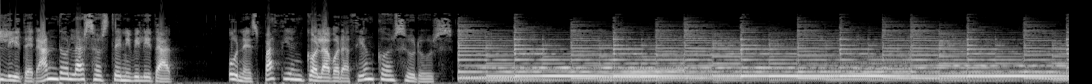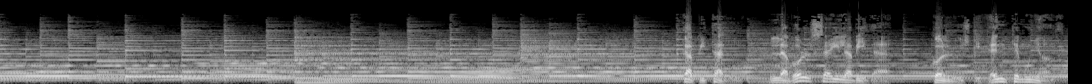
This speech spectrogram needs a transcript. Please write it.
Liderando la sostenibilidad. Un espacio en colaboración con Surus. Capital, la Bolsa y la Vida, con Luis Vicente Muñoz.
